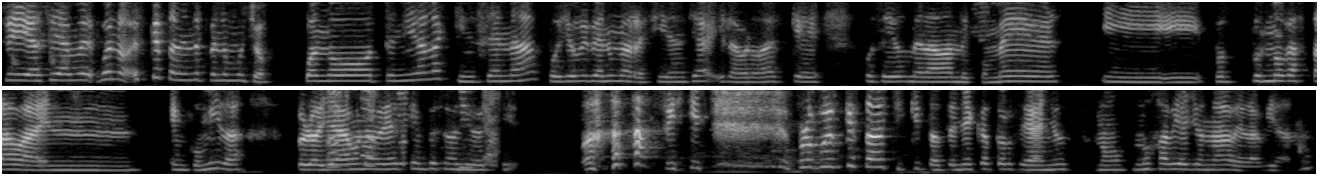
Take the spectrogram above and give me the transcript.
Sí, hacía, bueno, es que también depende mucho. Cuando tenía la quincena, pues yo vivía en una residencia y la verdad es que pues ellos me daban de comer y pues, pues no gastaba en, en comida, pero ya una vez que empecé a universidad... sí, pero pues es que estaba chiquita, tenía 14 años, no, no sabía yo nada de la vida, ¿no?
